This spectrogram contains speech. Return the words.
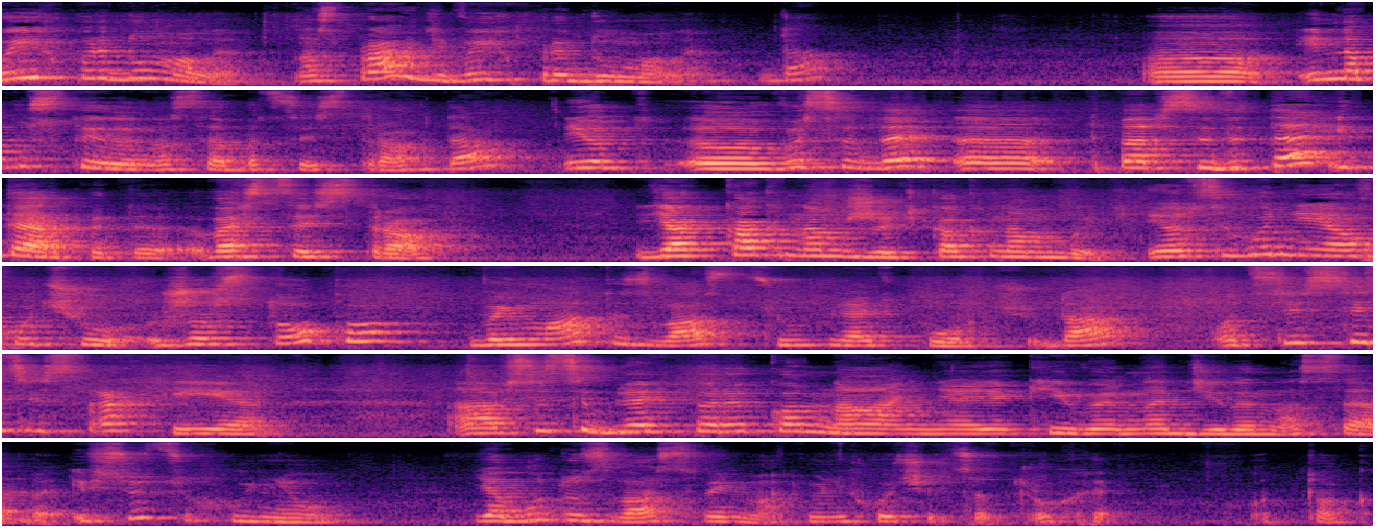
ви їх придумали. Насправді ви їх придумали. Да? Е, і напустили на себе цей страх. Да? І от е, ви сиде, е, тепер сидите і терпите весь цей страх. Як, як нам жити, як нам бути. І от сьогодні я хочу жорстоко виймати з вас цю блядь, порчу. Да? От всі ці страхи, а, всі ці блядь, переконання, які ви наділи на себе, і всю цю хуйню я буду з вас виймати. Мені хочеться трохи отак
